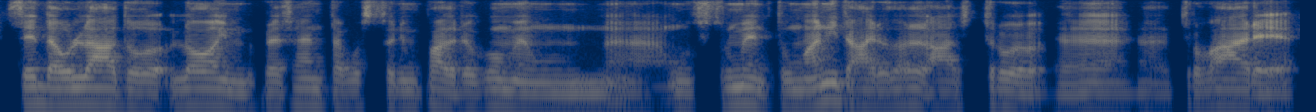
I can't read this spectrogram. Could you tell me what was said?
se da un lato l'OIM presenta questo rimpatrio come un, uh, uno strumento umanitario, dall'altro eh, trovare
